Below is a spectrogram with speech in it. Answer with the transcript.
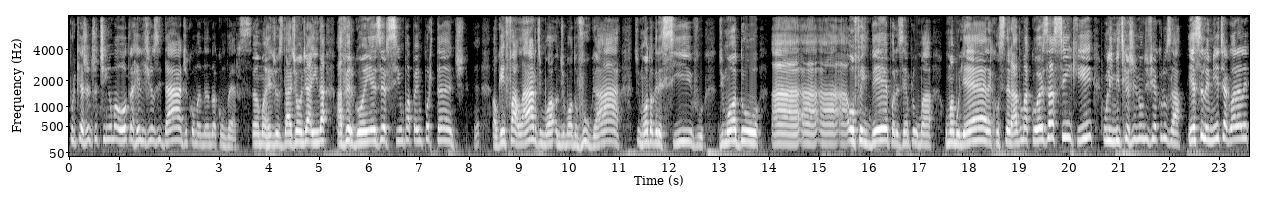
Porque a gente tinha uma outra religiosidade comandando a conversa. Uma religiosidade onde ainda a vergonha exercia um papel importante. Né? Alguém falar de, mo de modo vulgar, de modo agressivo, de modo a, a, a ofender, por exemplo, uma, uma mulher é considerado uma coisa assim, que um limite que a gente não devia cruzar. Esse limite agora ele,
